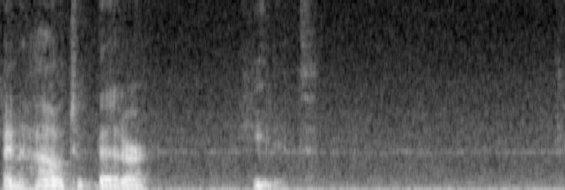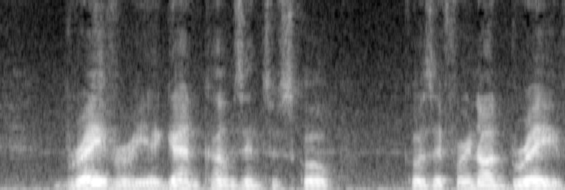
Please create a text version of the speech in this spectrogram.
and how to better heal it. Bravery again comes into scope, because if we're not brave,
